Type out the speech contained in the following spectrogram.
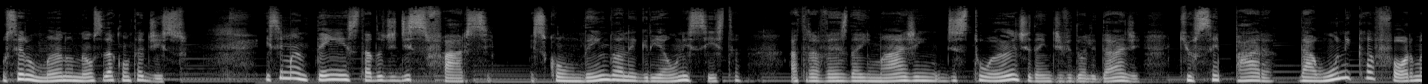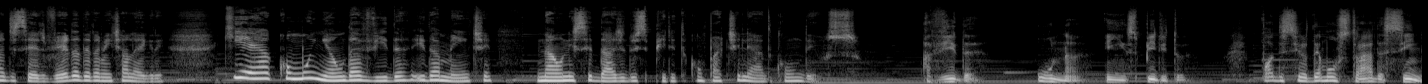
o ser humano não se dá conta disso e se mantém em estado de disfarce, escondendo a alegria unicista através da imagem distoante da individualidade que o separa da única forma de ser verdadeiramente alegre, que é a comunhão da vida e da mente na unicidade do espírito compartilhado com Deus. A vida, una em espírito, pode ser demonstrada, sim,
